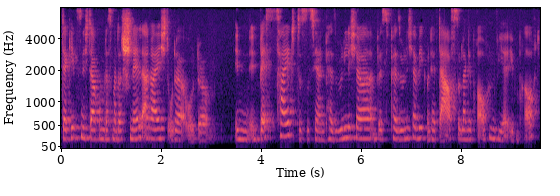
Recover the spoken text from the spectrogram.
da geht es nicht darum, dass man das schnell erreicht oder, oder in, in, Bestzeit. Das ist ja ein persönlicher, bis persönlicher Weg und der darf so lange brauchen, wie er eben braucht.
